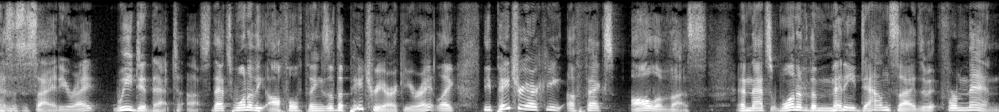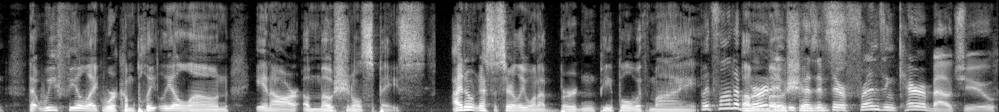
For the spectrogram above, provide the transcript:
as a society, right? We did that to us. That's one of the awful things of the patriarchy, right? Like the patriarchy affects all of us. And that's one of the many downsides of it for men that we feel like we're completely alone in our emotional space. I don't necessarily want to burden people with my But it's not a burden because if they're friends and care about you,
